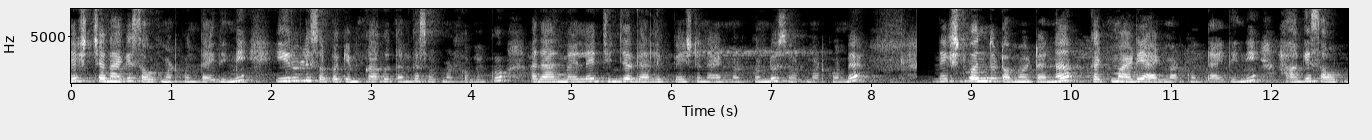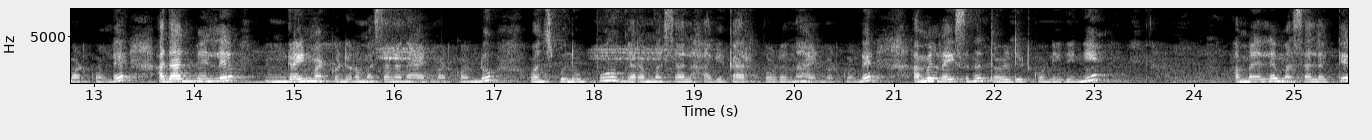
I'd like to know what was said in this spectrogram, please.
ನೆಕ್ಸ್ಟ್ ಚೆನ್ನಾಗಿ ಸೌಟ್ ಮಾಡ್ಕೊತಾ ಇದ್ದೀನಿ. ಈರುಳ್ಳಿ ಸ್ವಲ್ಪ ಕೆಂಪಾಗೋ ತನಕ ಸೌಟ್ ಮಾಡ್ಕೋಬೇಕು. ಅದಾದಮೇಲೆ ಜಿಂಜರ್ ಗಾರ್ಲಿಕ್ ಪೇಸ್ಟನ್ನು ಆ್ಯಡ್ ಮಾಡಿಕೊಂಡು ಸೌಟ್ ಮಾಡಿಕೊಂಡೆ. ನೆಕ್ಸ್ಟ್ ಒಂದು ಟೊಮೊಟೊನ ಕಟ್ ಮಾಡಿ ಆ್ಯಡ್ ಮಾಡ್ಕೊತಾ ಇದ್ದೀನಿ. ಹಾಗೆ ಸೌಟ್ ಮಾಡಿಕೊಂಡೆ. ಅದಾದಮೇಲೆ ಗ್ರೈಂಡ್ ಮಾಡ್ಕೊಂಡಿರೋ ಮಸಾಲಾನ ಆ್ಯಡ್ ಮಾಡಿಕೊಂಡು ಒಂದು ಸ್ಪೂನ್ ಉಪ್ಪು, ಗರಂ ಮಸಾಲ, ಹಾಗೆ ಖಾರದ ಪೌಡರ್ನ ಆ್ಯಡ್ ಮಾಡಿಕೊಂಡೆ. ಆಮೇಲೆ ರೈಸನ್ನು ತೊಳೆದಿಟ್ಕೊಂಡಿದ್ದೀನಿ. ಆಮೇಲೆ ಮಸಾಲಕ್ಕೆ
